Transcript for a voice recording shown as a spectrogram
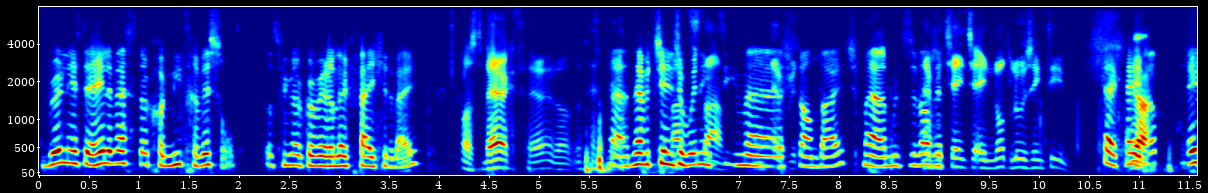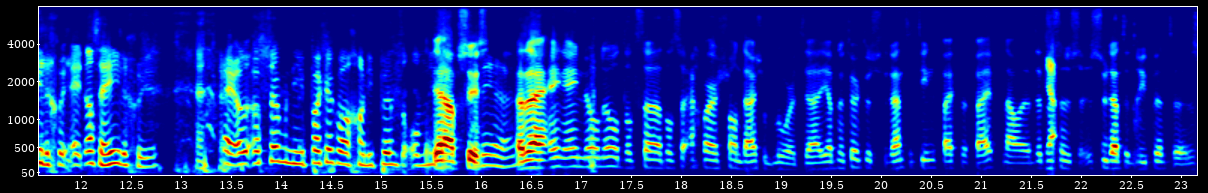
Burnley heeft de hele wedstrijd ook gewoon niet gewisseld. Dat vind ik ook wel weer een leuk feitje erbij. Als het werkt, hè, dan Ja, never change a winning staan. team, eh Never- Sean Dyche. Maar ja, dan moeten ze wel never weer... change a not losing team. Kijk, hey, Ja. dat, hele goeie, hey, dat is een hele goeie. Kijk, op, op zo'n manier pak je ook wel gewoon die punten om niet Ja, te precies. Het eh, 1-1-0-0, dat, is, eh, dat is echt waar Sean Duijs op loert. Ja, je hebt natuurlijk de studententeam 5.5. Nou, eh, dit Ja. is een studenten 3 punten. Dus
